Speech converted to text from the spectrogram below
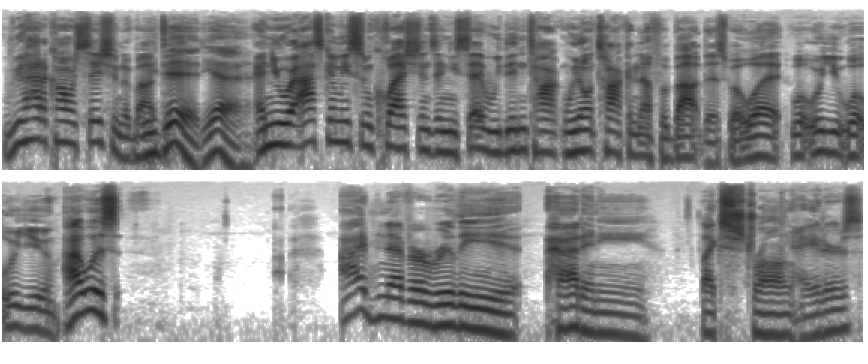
we had a conversation about. we this. did, yeah. and you were asking me some questions, and you said we didn't talk. We don't talk enough about this. But what? What were you? What were you? I was I've never really had any like strong haters.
